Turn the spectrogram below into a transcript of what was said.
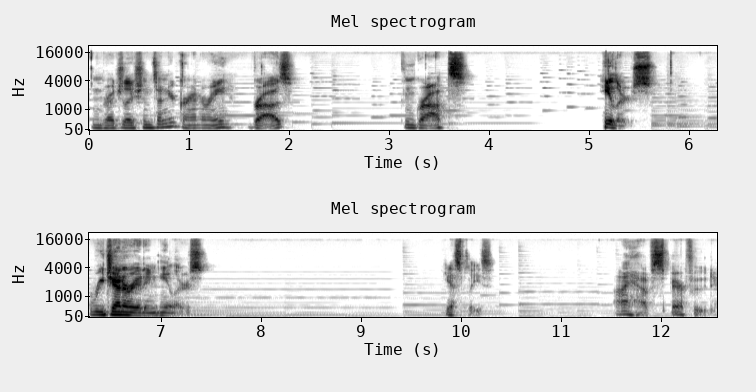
Congratulations on your granary, bras. Congrats. Healers. Regenerating healers. Yes, please. I have spare food.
